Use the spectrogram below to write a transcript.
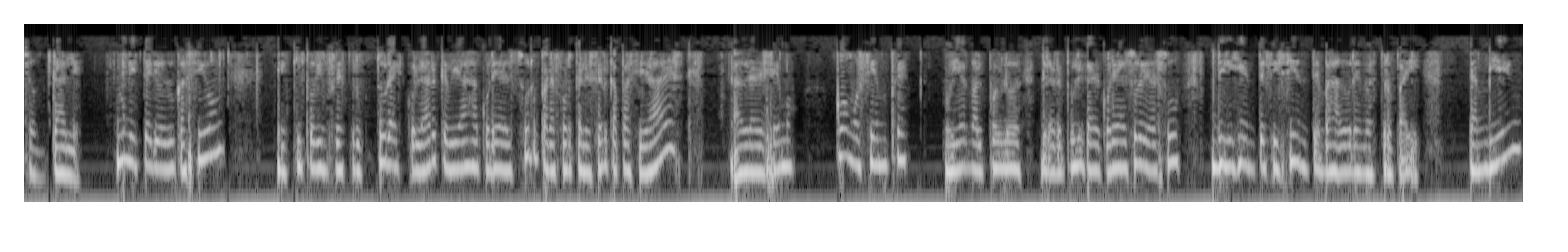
Chontale. Ministerio de Educación equipo de infraestructura escolar que viaja a Corea del Sur para fortalecer capacidades. Agradecemos, como siempre, gobierno al pueblo de la República de Corea del Sur y a su diligente, eficiente embajador en nuestro país. También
